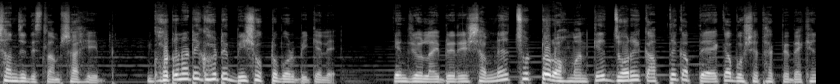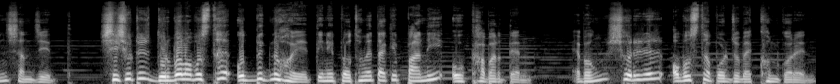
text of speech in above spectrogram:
সানজিদ ইসলাম সাহিব। ঘটনাটি ঘটে বিশ অক্টোবর বিকেলে। কেন্দ্রীয় লাইব্রেরির সামনে ছোট্ট রহমানকে জ্বরে কাঁপতে কাঁপতে একা বসে থাকতে দেখেন সঞ্জিত শিশুটির দুর্বল অবস্থায় উদ্বিগ্ন হয়ে তিনি প্রথমে তাকে পানি ও খাবার দেন এবং শরীরের অবস্থা পর্যবেক্ষণ করেন।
